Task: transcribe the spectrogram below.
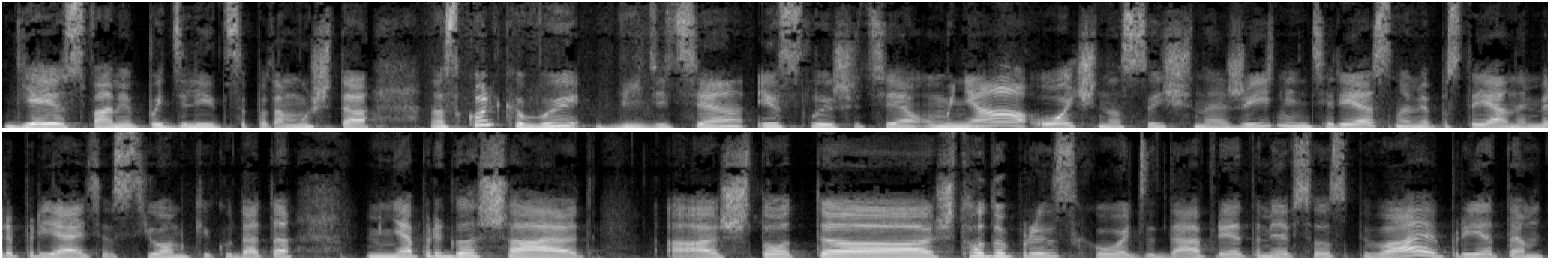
ею с вами поделиться, потому что, насколько вы видите и слышите, у меня очень насыщенная жизнь, интересная, у меня постоянные мероприятия, съемки, куда-то меня приглашают, а, что-то что происходит, да, при этом я все успеваю, при этом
